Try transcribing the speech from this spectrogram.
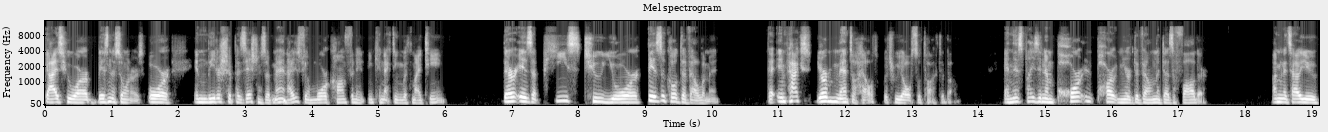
Guys who are business owners or in leadership positions of man, I just feel more confident in connecting with my team. There is a piece to your physical development that impacts your mental health, which we also talked about. And this plays an important part in your development as a father. I'm going to tell you,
